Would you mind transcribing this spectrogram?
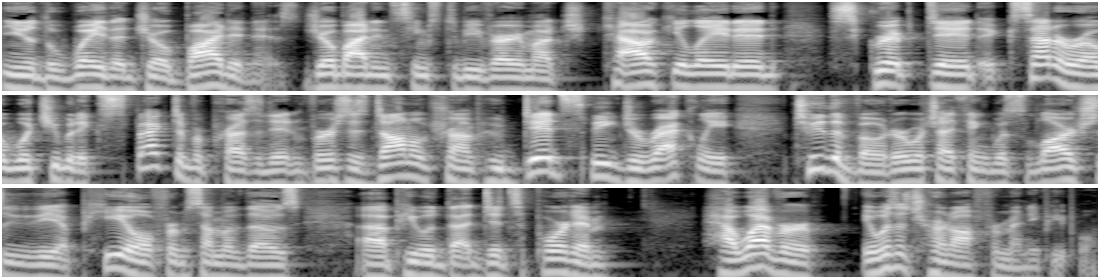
you know the way that Joe Biden is. Joe Biden seems to be very much calculated, scripted, etc., what you would expect of a president versus Donald Trump who did speak directly to the voter, which I think was largely the appeal from some of those uh, people that did support him. However, it was a turnoff for many people,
